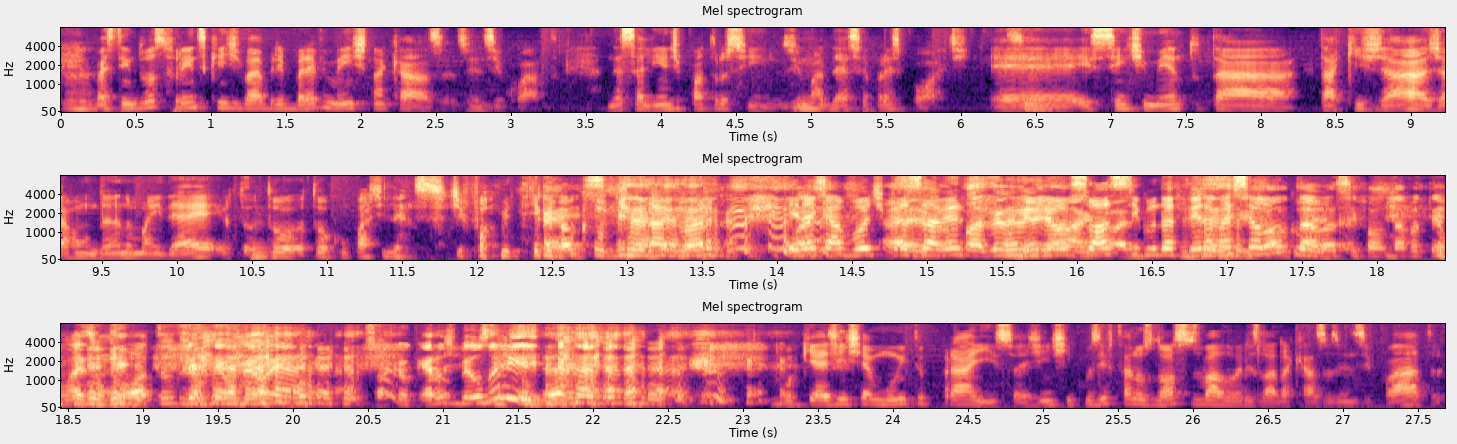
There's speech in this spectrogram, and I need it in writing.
Uhum. Mas tem duas frentes que a gente vai abrir brevemente na casa, 204 nessa linha de patrocínios, e uma uhum. dessa é para esporte. É, esse sentimento tá, tá aqui já, já rondando uma ideia. Eu tô, eu tô, eu tô compartilhando isso de forma integral é com o Vitor agora. Ele Mas, acabou de ficar é. Reunião só segunda-feira vai ser loucura. Faltava, se faltava ter mais um voto, já tem o meu aí. Só que eu quero os meus ali. Porque a gente é muito para isso. A gente, inclusive, está nos nossos valores lá da Casa 204,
